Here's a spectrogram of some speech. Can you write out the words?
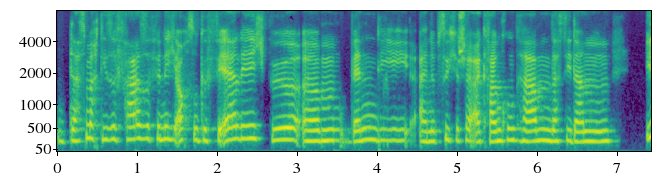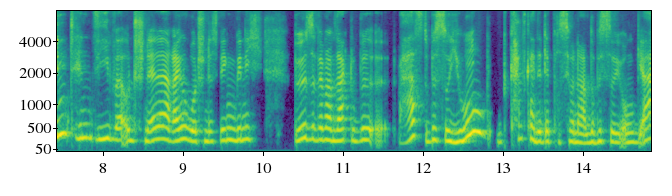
das macht diese Phase, finde ich, auch so gefährlich für, ähm, wenn die eine psychische Erkrankung haben, dass sie dann intensiver und schneller reinrutschen. Deswegen bin ich böse, wenn man sagt, du bist, was, du bist so jung, du kannst keine Depression haben, du bist so jung. Ja,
